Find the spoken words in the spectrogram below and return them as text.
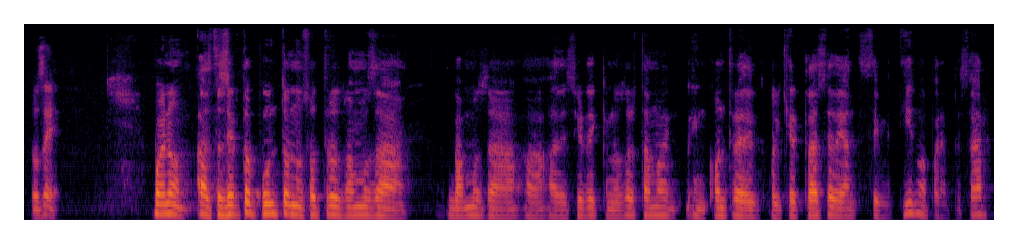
Entonces, bueno, hasta cierto punto nosotros vamos a, vamos a, a, decir de que nosotros estamos en, en, contra de cualquier clase de antisemitismo, para empezar,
